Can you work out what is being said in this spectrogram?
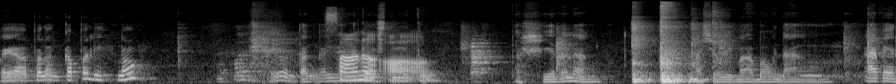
Kaya palang kapal eh, no? Kapal. Ayun, tanggal na Sana guys dito. Tapos yan na lang. Tapos yung ibabaw ng... Ah, pero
